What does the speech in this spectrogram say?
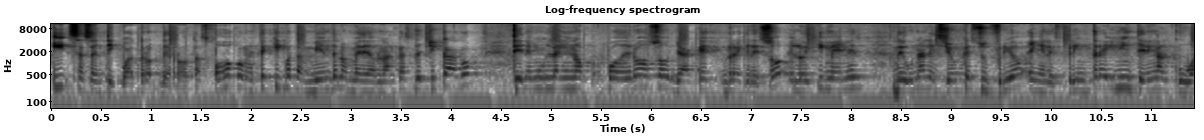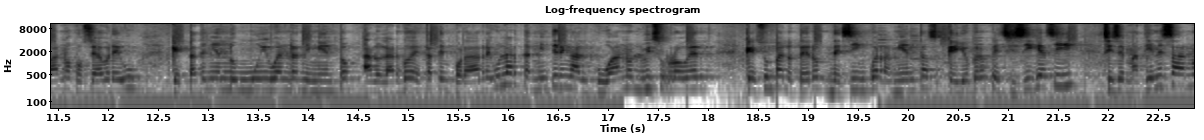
y 64 derrotas. Ojo con este equipo también de los Medias Blancas de Chicago, tienen un line-up poderoso ya que regresó Eloy Jiménez de una lesión que sufrió en el sprint training, tienen al cubano José Abreu que está teniendo un muy buen rendimiento a lo largo de esta temporada regular, también tienen al cubano Luis Robert que es un pelotero de 5 herramientas que yo creo que si sigue así, si se mantiene sano,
